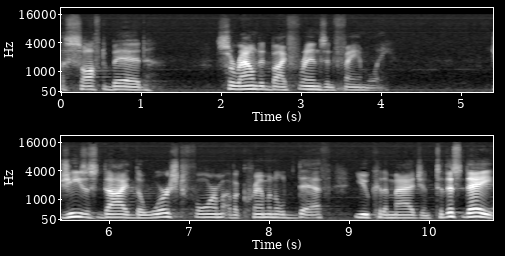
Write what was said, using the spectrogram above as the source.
a soft bed surrounded by friends and family. Jesus died the worst form of a criminal death you could imagine. To this day,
